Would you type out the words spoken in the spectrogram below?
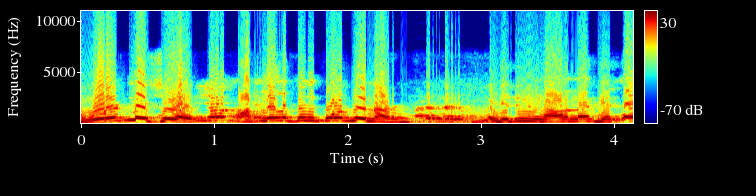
ओरडल्याशिवाय आपल्याला तरी कोण देणार आहे? म्हणजे तुम्ही नाव न घेता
